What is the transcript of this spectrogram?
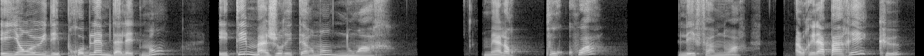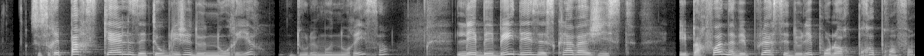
ayant eu des problèmes d'allaitement, étaient majoritairement noires. Mais alors pourquoi les femmes noires? Alors il apparaît que ce serait parce qu'elles étaient obligées de nourrir, d'où le mot nourrice, hein, les bébés des esclavagistes et parfois n'avaient plus assez de lait pour leur propre enfant.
